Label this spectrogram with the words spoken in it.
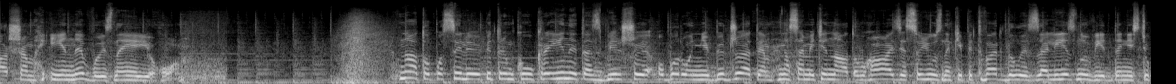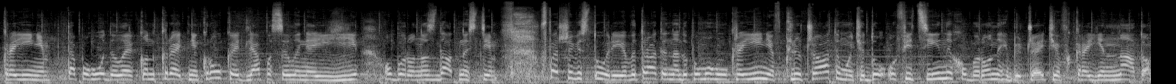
демаршем і не визнає його. НАТО посилює підтримку України та збільшує оборонні бюджети. На саміті НАТО в Гаазі союзники підтвердили залізну відданість Україні та погодили конкретні кроки для посилення її обороноздатності. Вперше в історії витрати на допомогу Україні включатимуть до офіційних оборонних бюджетів країн НАТО.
